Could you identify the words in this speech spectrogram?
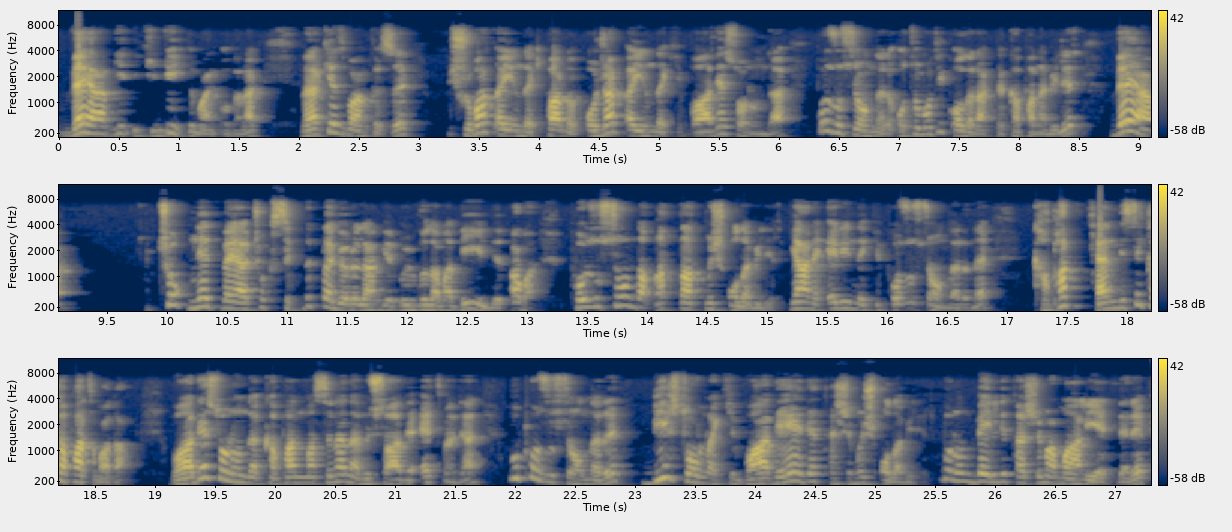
Veya bir ikinci ihtimal olarak Merkez Bankası Şubat ayındaki pardon Ocak ayındaki vade sonunda pozisyonları otomatik olarak da kapanabilir veya çok net veya çok sıklıkla görülen bir uygulama değildir ama pozisyon da atlatmış olabilir. Yani elindeki pozisyonlarını kapat kendisi kapatmadan vade sonunda kapanmasına da müsaade etmeden bu pozisyonları bir sonraki vadeye de taşımış olabilir. Bunun belli taşıma maliyetleri,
